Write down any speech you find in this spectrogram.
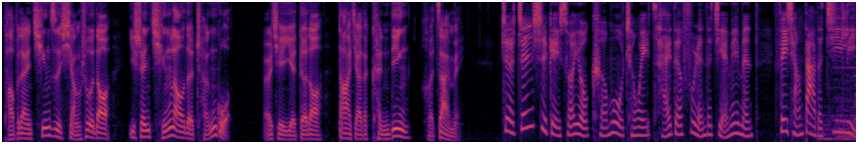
她不但亲自享受到一生勤劳的成果，而且也得到大家的肯定和赞美。这真是给所有渴慕成为才德妇人的姐妹们。非常大的激励。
